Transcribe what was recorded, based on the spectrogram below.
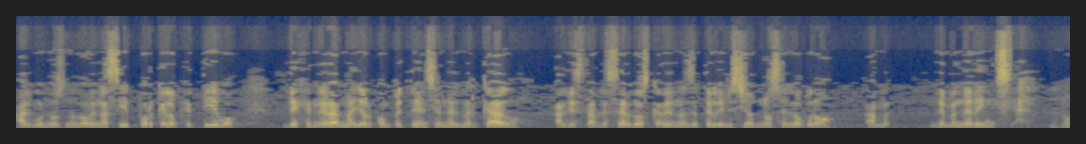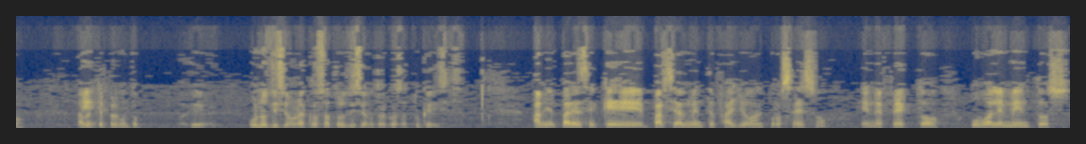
algunos no lo ven así porque el objetivo de generar mayor competencia en el mercado al establecer dos cadenas de televisión no se logró de manera inicial. ¿no? A ver, eh, te pregunto, eh, unos dicen una cosa, otros dicen otra cosa, ¿tú qué dices? A mí me parece que parcialmente falló el proceso, en efecto hubo elementos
